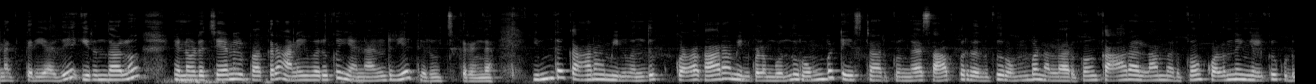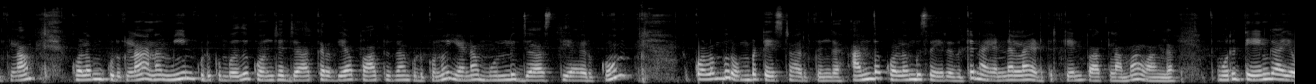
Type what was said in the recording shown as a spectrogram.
எனக்கு தெரியாது. இருந்தாலும் என்னோடய சேனல் பார்க்குற அனைவருக்கும் என் நன்றியை தெரிவிச்சுக்கிறேங்க. இந்த காரா மீன் வந்து காரா மீன் குழம்பு வந்து ரொம்ப டேஸ்ட்டாக இருக்குங்க. சாப்பிட்றதுக்கு ரொம்ப நல்லாயிருக்கும் காரம் இல்லாமல் இருக்கும். குழந்தைங்களுக்கு கொடுக்கலாம். குழம்பு கொடுக்கலாம். ஆனால் மீன் கொடுக்கும்போது கொஞ்சம் கொஞ்சம் ஜாக்கிரதையாக பார்த்து தான் கொடுக்கணும். ஏன்னா முள் ஜாஸ்தியாக இருக்கும். குழம்பு ரொம்ப டேஸ்ட்டாக இருக்குங்க. அந்த குழம்பு செய்கிறதுக்கு நான் என்னெல்லாம் எடுத்திருக்கேன்னு பார்க்கலாமா? வாங்க. ஒரு தேங்காயை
